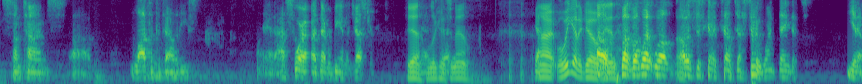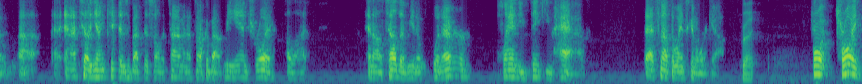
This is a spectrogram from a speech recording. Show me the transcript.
sometimes uh, lots of fatalities. And I swear I'd never be an adjuster. Yeah, Yeah, look at you now. Yeah. All right, well, we got to go, Oh, man. but but what? Well, I Oh. was just going to tell Justin one thing that's, you know, uh, and I tell young kids about this all the time, and I talk about me and Troy a lot. And I'll tell them, you know, whatever plan you think you have, that's not the way it's going to work out. Right. Troy, Troy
